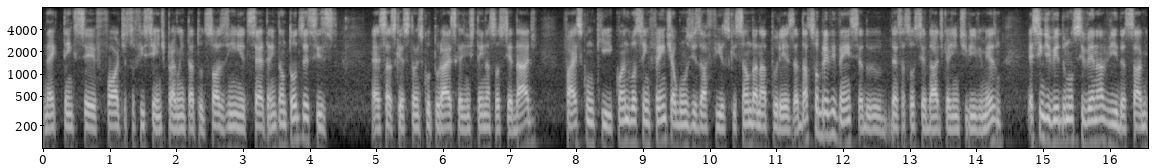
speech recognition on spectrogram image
né? Que tem que ser forte o suficiente para aguentar tudo sozinho, etc. Então, todos esses essas questões culturais que a gente tem na sociedade faz com que quando você enfrente alguns desafios que são da natureza da sobrevivência do, dessa sociedade que a gente vive mesmo, esse indivíduo não se vê na vida, sabe?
